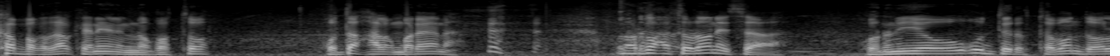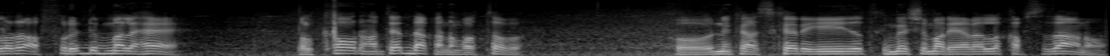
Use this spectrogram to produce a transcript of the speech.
ka baqday halkan inay noqoto wadda halmareena marka waxaad odhanaysaa warniyo u dir toban doolar afuri dhib ma lehee bal ka waran haddii dhaqa noqotoba oo ninka askarigii dadka meesha maryaaba la qabsadaanoo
